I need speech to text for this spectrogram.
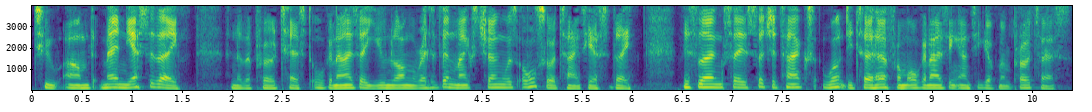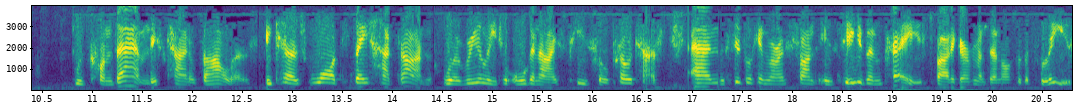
two armed men yesterday. Another protest organizer, Yuen Long resident Max Chung, was also attacked yesterday. Ms. Leung says such attacks won't deter her from organizing anti-government protests we condemn this kind of violence because what they had done were really to organize peaceful protests. And the Civil Human Rights Front is even praised by the government and also the police.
